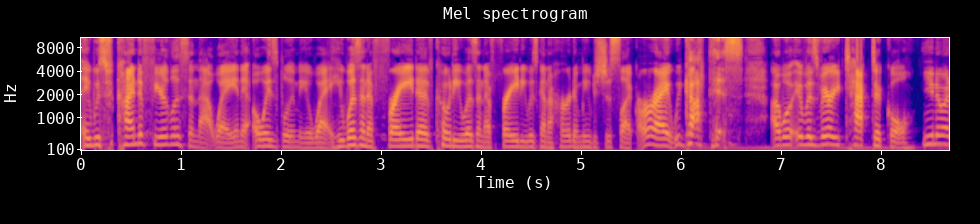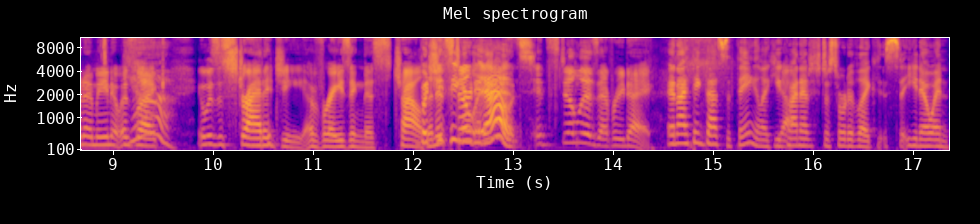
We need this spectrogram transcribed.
He was kind of fearless in that way, and it always blew me away. He wasn't afraid of Cody. wasn't afraid he was going to hurt him. He was just like, "All right, we got this." I will. It was very tactical. You know what I mean? It was like it was a strategy of raising this child, But and you it still figured it is. out. It still is every day. And I think that's the thing. Like you Yeah. kind of have to sort of like, you know, and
